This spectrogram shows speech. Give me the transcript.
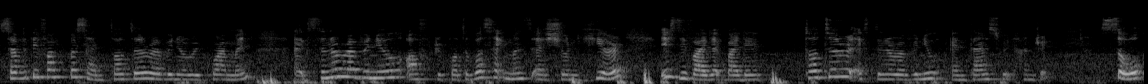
75% total revenue requirement, external revenue of reportable segments as shown here is divided by the total external revenue and times with 100. So,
